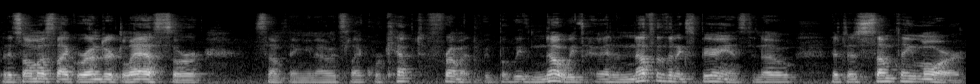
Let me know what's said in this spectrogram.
But it's almost like we're under glass or something, you know. It's like we're kept from it. We, but we know, we've had enough of an experience to know that there's something more.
